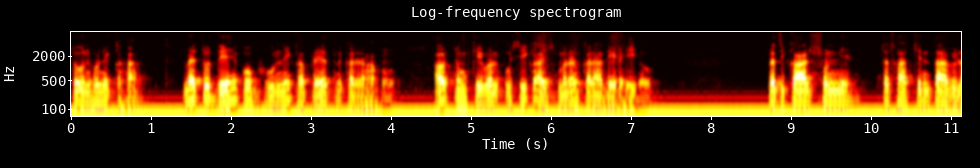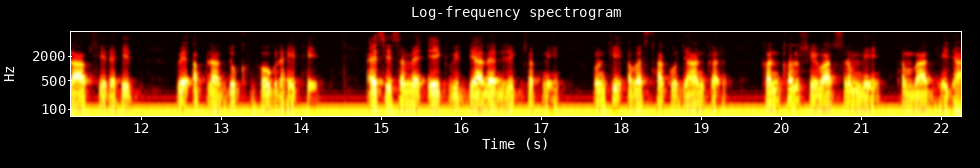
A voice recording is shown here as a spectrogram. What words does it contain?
तो उन्होंने कहा, मैं तो देह को भूलने का प्रयत्न कर रहा हूँ, और तुम केवल उसी का स्मरण करा दे रही हो। प्रतिकार शून्य तथा चिंता विलाप से रहित वे अपना दुख भोग रहे थे। ऐसे समय एक विद्यालय निरीक्षक ने उनकी अवस्था को जानकर कनखल सेवाश्रम में संवाद भेजा।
